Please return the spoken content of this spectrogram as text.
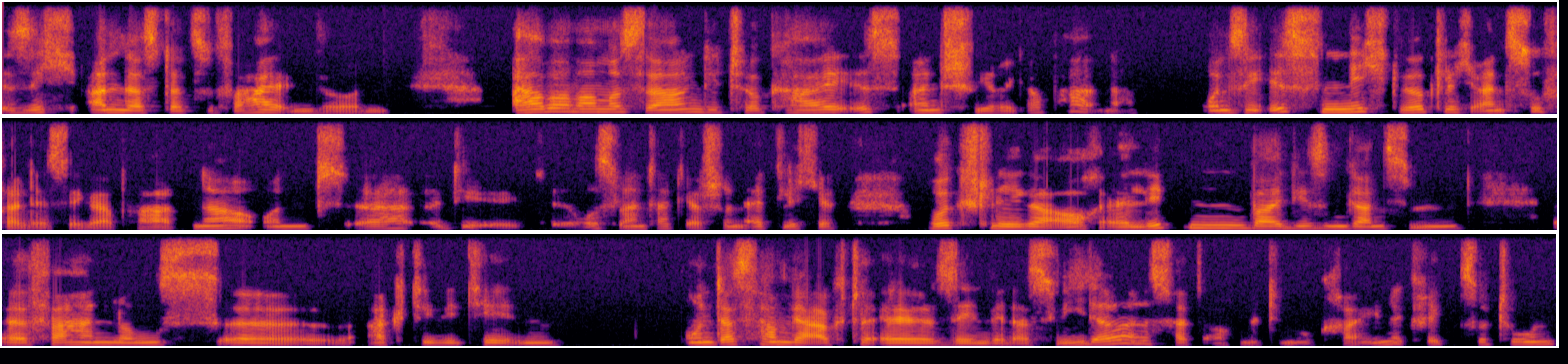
sich anders dazu verhalten würden. Aber man muss sagen, die Türkei ist ein schwieriger Partner. Und sie ist nicht wirklich ein zuverlässiger Partner. Und äh, die, Russland hat ja schon etliche Rückschläge auch erlitten bei diesen ganzen äh, Verhandlungsaktivitäten. Und das haben wir aktuell, sehen wir das wieder. Das hat auch mit dem Ukraine-Krieg zu tun.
